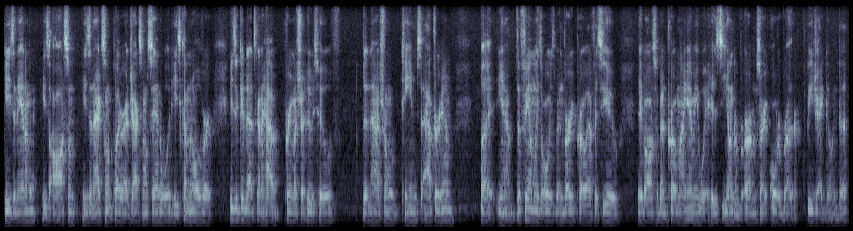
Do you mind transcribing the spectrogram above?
He's an animal. He's awesome. He's an excellent player at Jacksonville Sandalwood. He's coming over. He's a kid that's going to have pretty much a who's who of the national teams after him. But, you know, the family's always been very pro FSU. They've also been pro Miami with his younger, or I'm sorry, older brother, BJ, going to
